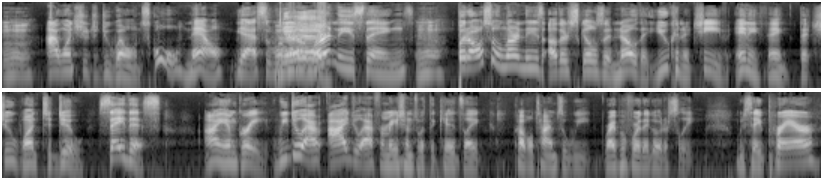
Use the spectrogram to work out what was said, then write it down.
Mm-hmm. I want you to do well in school now. Yes we're going to learn these things mm-hmm. but also learn these other skills that know that you can achieve anything that you want to do say this I am great. We do. I do affirmations with the kids like a couple times a week, right before they go to sleep. We say prayer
